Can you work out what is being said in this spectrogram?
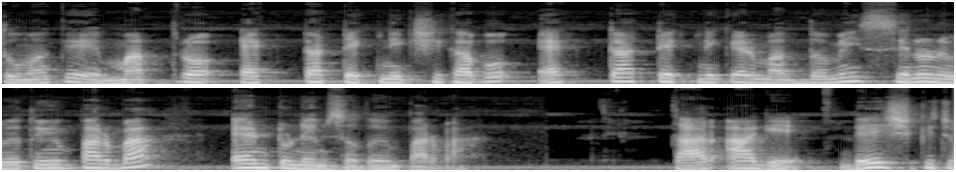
তোমাকে মাত্র একটা টেকনিক শেখাবো। একটা টেকনিকের মাধ্যমে সিনোনিমে তুমি পারবা অ্যান্টোনিমসও তুমি পারবা। তার আগে বেশ কিছু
